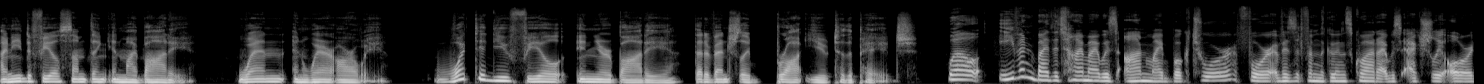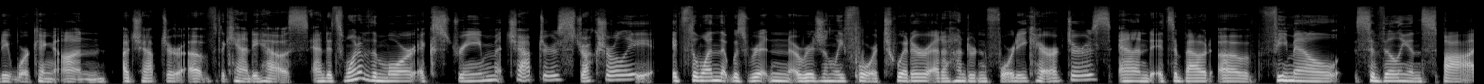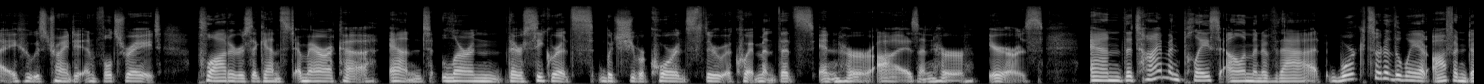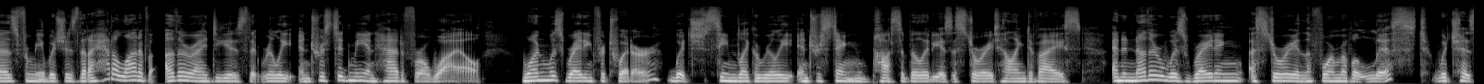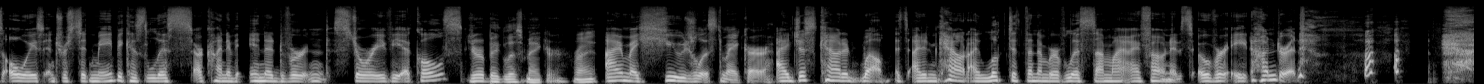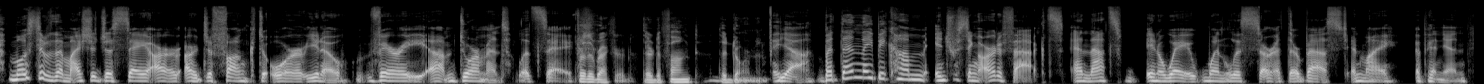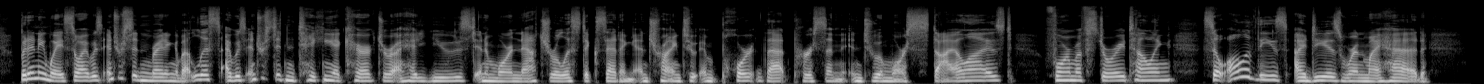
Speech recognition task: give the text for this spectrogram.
I need to feel something in my body. When and where are we? What did you feel in your body that eventually brought you to the page? Well, even by the time I was on my book tour for A Visit from the Goon Squad, I was actually already working on a chapter of The Candy House. And it's one of the more extreme chapters structurally. It's the one that was written originally for Twitter at 140 characters. And it's about a female civilian spy who is trying to infiltrate plotters against America and learn their secrets, which she records through equipment that's in her eyes and her ears. And the time and place element of that worked sort of the way it often does for me, which is that I had a lot of other ideas that really interested me and had for a while. One was writing for Twitter, which seemed like a really interesting possibility as a storytelling device. And another was writing a story in the form of a list, which has always interested me because lists are kind of inadvertent story vehicles. You're a big list maker, right? I'm a huge list maker. I just counted, well, I didn't count. I looked at the number of lists on my iPhone, it's over 800. most of them, I should just say, are are defunct or you know very um, dormant. Let's say. For the record, they're defunct. They're dormant. Yeah, but then they become interesting artifacts, and that's in a way when lists are at their best, in my opinion. But anyway, so I was interested in writing about lists. I was interested in taking a character I had used in a more naturalistic setting and trying to import that person into a more stylized form of storytelling. So all of these ideas were in my head.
